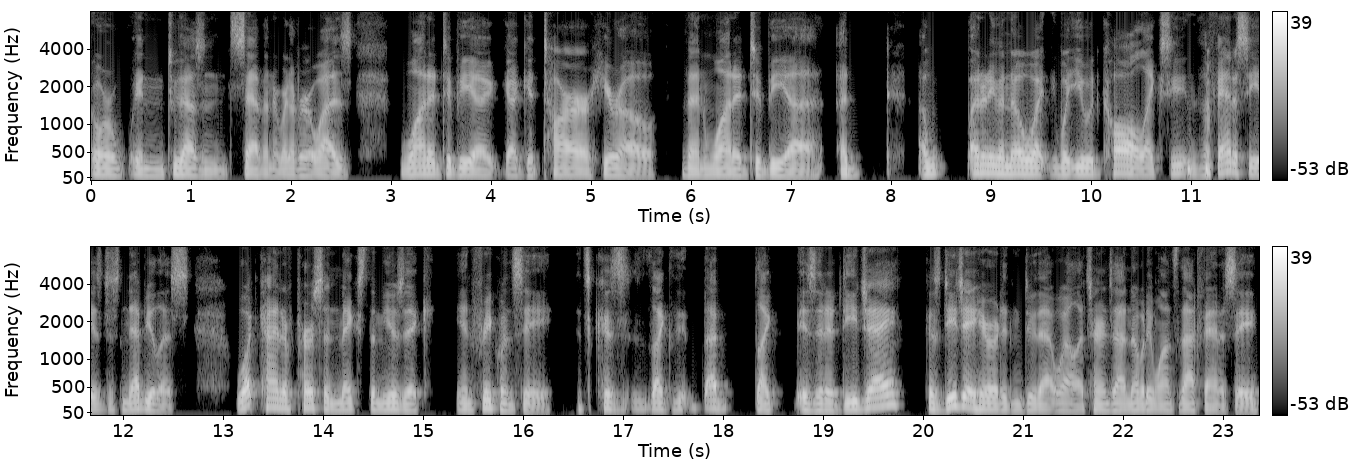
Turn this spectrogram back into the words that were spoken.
or in 2007 or whatever it was, wanted to be a, a guitar hero than wanted to be a a, a I don't even know what what you would call like. See, the fantasy is just nebulous. What kind of person makes the music in frequency? It's because like the, like is it a DJ? Because DJ Hero didn't do that well. It turns out nobody wants that fantasy.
